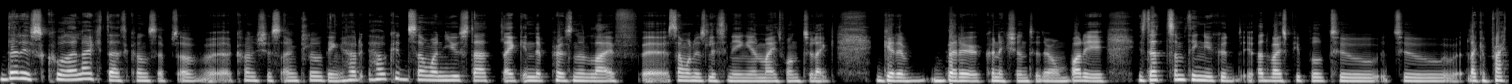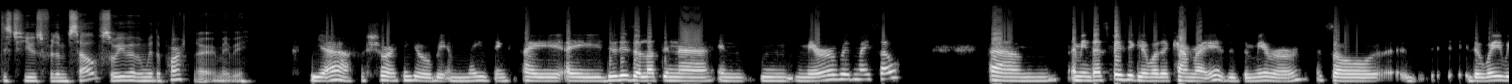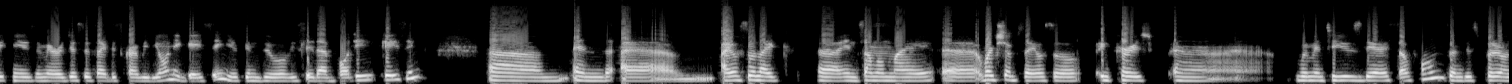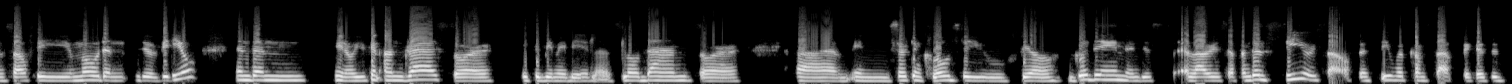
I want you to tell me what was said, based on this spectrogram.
That is cool. I like that concept of uh, conscious unclothing. How how could someone use that like in their personal life? Uh, someone who's listening and might want to like get a better connection to their own body. Is that something you could advise people to to like a practice to use for themselves or even with a partner maybe? Yeah, for sure. I think it will be amazing. I I do this a lot in a, in mirror with myself um, I mean, that's basically what a camera is. It's a mirror. So the way we can use a mirror, just as I described with yoni gazing, you can do obviously that body gazing. Um, and um, I also like uh, in some of my uh, workshops, I also encourage uh, women to use their cell phones and just put it on selfie mode and do a video. And then, you know, you can undress or it could be maybe a slow dance or um, in certain clothes that you feel good in and just allow yourself and then see yourself and see what comes up because it's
